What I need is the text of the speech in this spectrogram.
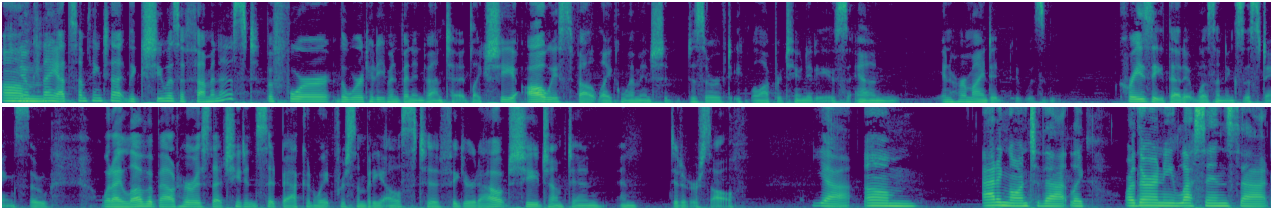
Um, you know, can I add something to that? Like she was a feminist before the word had even been invented. Like she always felt like women should deserved equal opportunities, and in her mind, it, it was crazy that it wasn't existing. So, what I love about her is that she didn't sit back and wait for somebody else to figure it out. She jumped in and did it herself. Yeah. Um, adding on to that, like, are there any lessons that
